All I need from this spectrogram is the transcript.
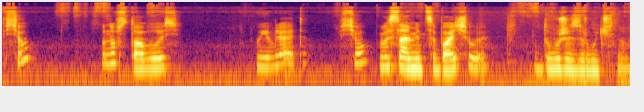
Все, воно вставилось. Уявляєте? Все, ви самі це бачили. Дуже зручно.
